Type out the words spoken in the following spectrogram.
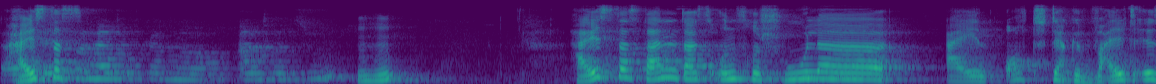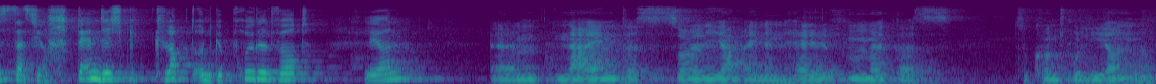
Da Heißt das- man halt auch gerne andere zu. Mhm. Heißt das dann, dass unsere Schule ein Ort der Gewalt ist, dass hier ständig gekloppt und geprügelt wird? Leon? Ähm, nein, das soll ja einen helfen, das zu kontrollieren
